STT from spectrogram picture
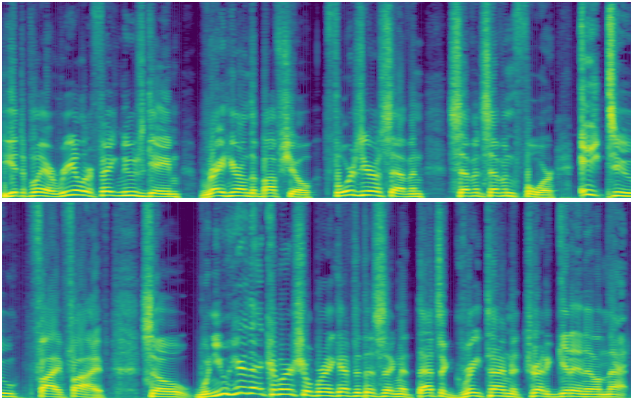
You get to play a real or fake news game right here on the Buff Show, 407 774 8255. So when you hear that commercial break after this segment, that's a great time to try to get in on that.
